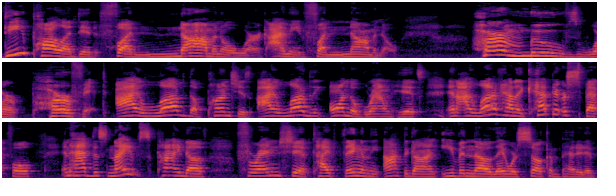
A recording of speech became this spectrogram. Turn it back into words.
D. Paula did phenomenal work. I mean, phenomenal. Her moves were perfect. I loved the punches. I loved the on the ground hits. And I loved how they kept it respectful and had this nice kind of friendship type thing in the octagon, even though they were so competitive.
